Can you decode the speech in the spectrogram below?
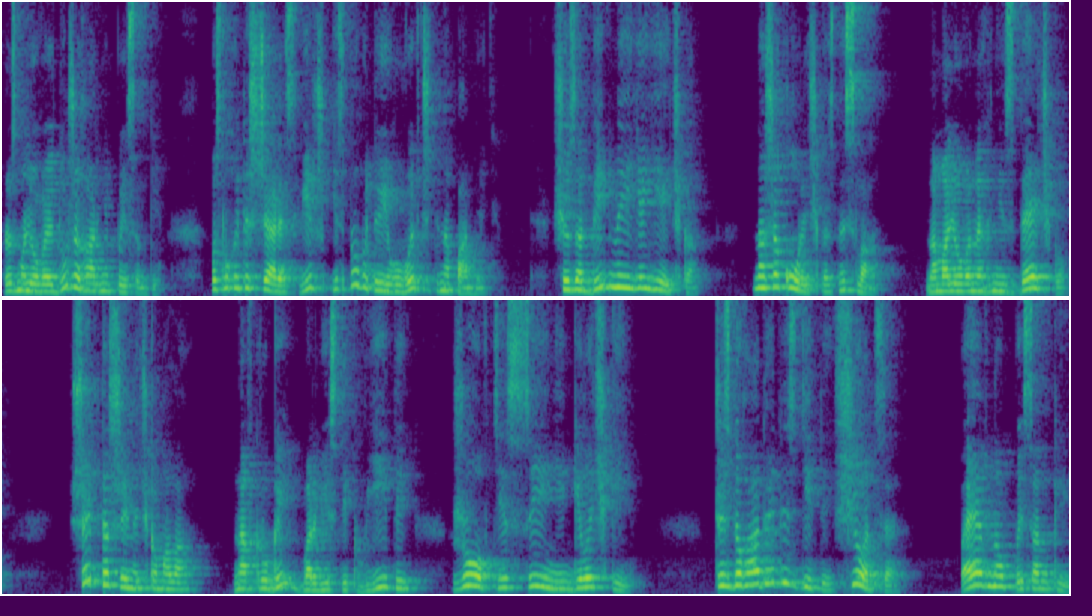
розмальовує дуже гарні писанки. Послухайте ще раз вірш і спробуйте його вивчити на пам'ять. Що за дивне яєчка наша курочка знесла, намальоване гніздечко, ще й пташиночка мала, навкруги барвісті квіти, жовті, сині гілочки. Чи здогадуєтесь, діти, що це? Певно, писанки.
